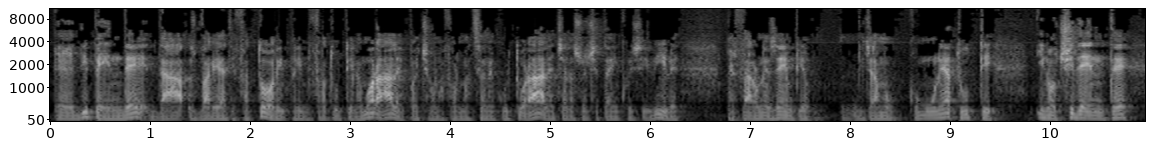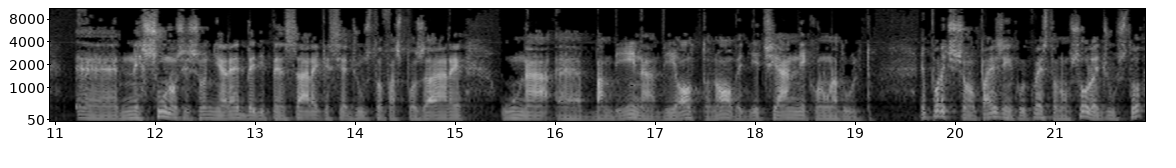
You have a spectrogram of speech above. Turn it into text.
eh, dipende da svariati fattori, prima fra tutti la morale, poi c'è una formazione culturale, c'è la società in cui si vive. Per fare un esempio, diciamo comune a tutti, in Occidente eh, nessuno si sognerebbe di pensare che sia giusto far sposare una eh, bambina di 8, 9, 10 anni con un adulto. Eppure ci sono paesi in cui questo non solo è giusto,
